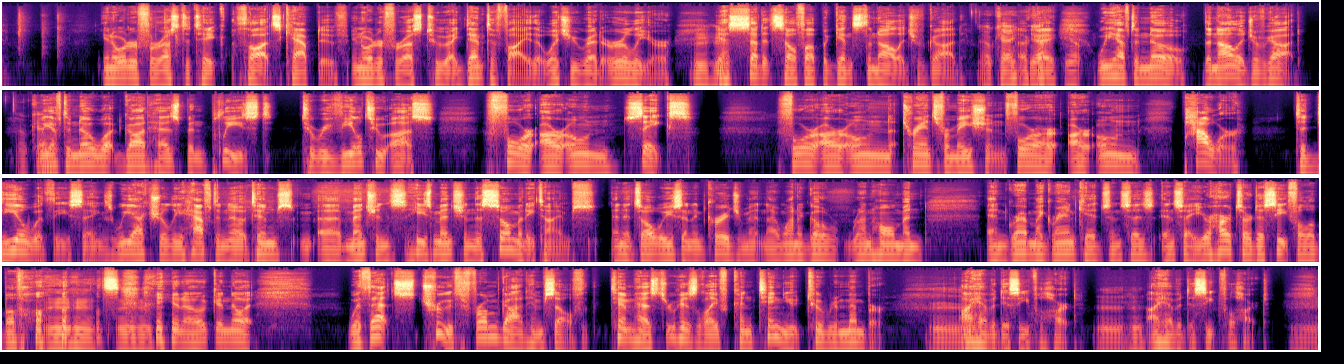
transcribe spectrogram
In order for us to take thoughts captive, in order for us to identify that what you read earlier mm-hmm. has set itself up against the knowledge of God, Okay. Okay. Yep. yep. we have to know the knowledge of God. Okay. We have to know what God has been pleased to reveal to us for our own sakes, for our own transformation, for our, our own power to deal with these things. We actually have to know. Tim's uh, mentions, he's mentioned this so many times, and it's always an encouragement. And I want to go run home and and grab my grandkids and says and say, "Your hearts are deceitful above all mm-hmm, else." Mm-hmm. you know, can know it with that truth from God Himself, Tim has through his life continued to remember mm. I have a deceitful heart. Mm-hmm. I have a deceitful heart.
